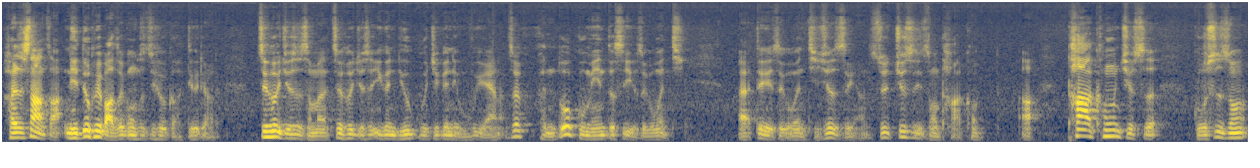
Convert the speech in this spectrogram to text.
还是上涨，你都会把这个公司最后搞丢掉的。最后就是什么？最后就是一个牛股就跟你无缘了。这很多股民都是有这个问题，哎，都有这个问题，就是这样。所以就是一种踏空啊，踏空就是股市中的。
